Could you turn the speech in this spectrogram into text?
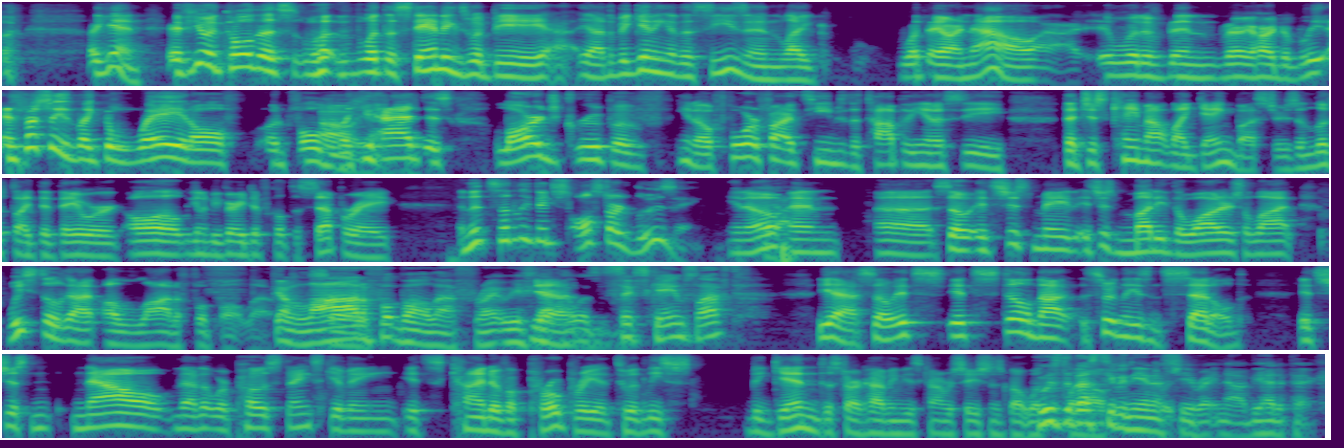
again, if you had told us what what the standings would be uh, yeah, at the beginning of the season, like what they are now, uh, it would have been very hard to believe, especially like the way it all unfolded. Oh, like you had this large group of you know four or five teams at the top of the NFC that just came out like gangbusters and looked like that they were all going to be very difficult to separate, and then suddenly they just all started losing, you know, Yeah. and. Uh, so it's just made it's just muddied the waters a lot. We still got a lot of football left. Got a lot So- of football left, right? We've Yeah. got was six games left. yeah so it's it's still not it certainly isn't settled it's just now now that we're post thanksgiving it's kind of appropriate to at least begin to start having these conversations about what Who's the best team in the NFC right now? If you had to pick,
